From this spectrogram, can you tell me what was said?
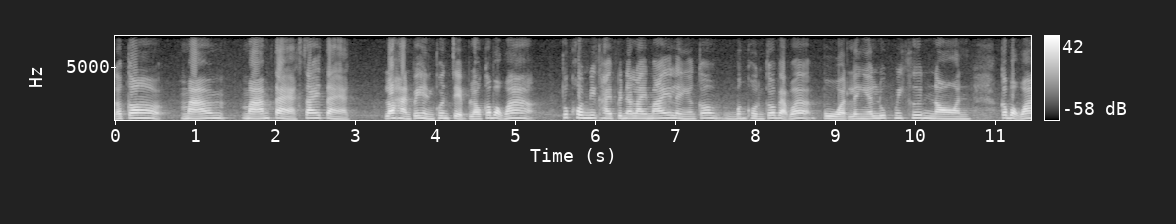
แล้วก็ม้ามม้ามแตก ไส้แตก เราหันไปเห็นคนเจ็บ เราก็บอกว่าทุกคนมีใครเป็นอะไรไหมอะไรเงี้ย ก็บางคนก็แบบว่าปวดอะไรเงี้ย ลุกไม่ขึ้นนอน ก็บอกว่า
